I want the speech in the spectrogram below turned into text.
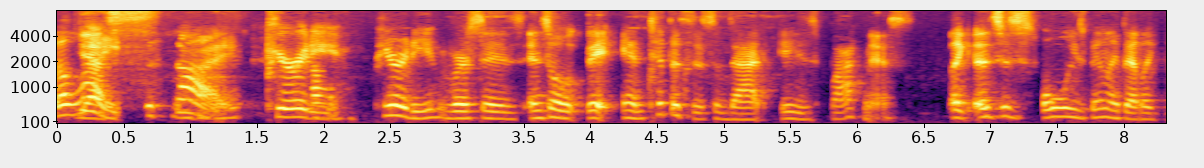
the light, yes. the sky, mm-hmm. purity, um, purity versus, and so the antithesis of that is blackness. Like it's just always been like that, like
